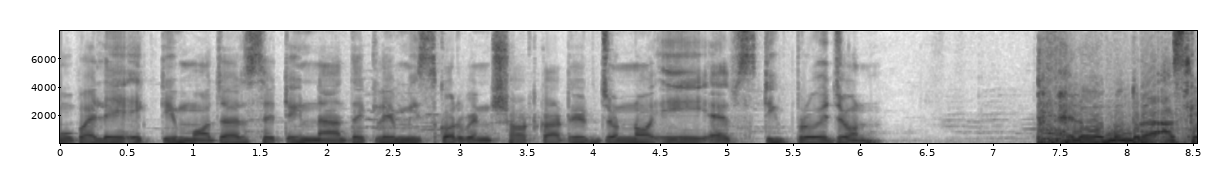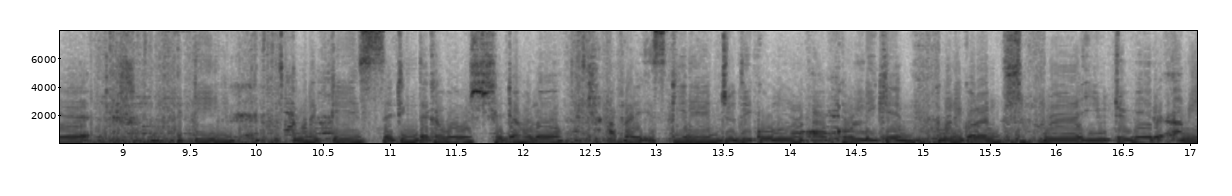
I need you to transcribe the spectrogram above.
মোবাইলে একটি মজার সেটিং না দেখলে মিস করবেন শর্টকাটের জন্য এই অ্যাপসটি প্রয়োজন। হ্যালো বন্ধুরা, আজকে একটি, এমন একটি সেটিং দেখাবো, সেটা হলো আপনার স্ক্রিনে যদি কোনো অক্ষর লিখেন, মনে করেন ইউটিউবের আমি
